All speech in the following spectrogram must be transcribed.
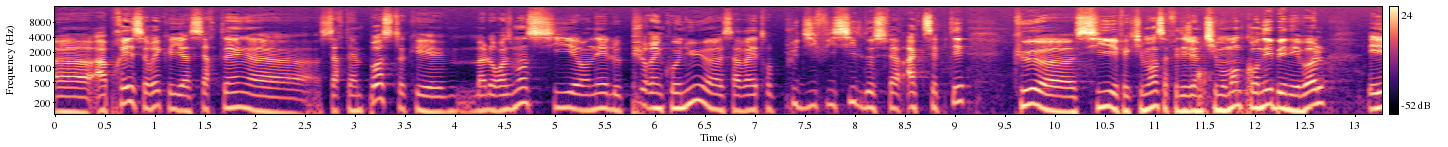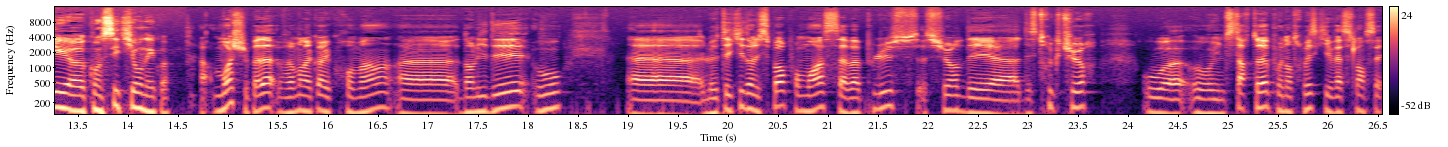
Euh, après, c'est vrai qu'il y a certains, postes qui, malheureusement, si on est le pur inconnu, ça va être plus difficile de se faire accepter que euh, si, effectivement, ça fait déjà un petit moment qu'on est bénévole et euh, qu'on sait qui on est. Quoi. Alors moi je suis pas vraiment d'accord avec Romain euh, dans l'idée où le techie dans l'e-sport pour moi ça va plus sur des, des structures ou, ou une start-up ou une entreprise qui va se lancer.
